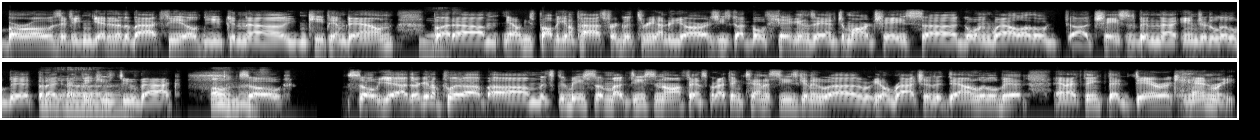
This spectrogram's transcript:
Burrows, if he can get into the backfield, you can uh, you can keep him down. Yeah. But um, you know he's probably going to pass for a good 300 yards. He's got both Higgins and Ja'Marr Chase going well, although Chase has been injured a little bit, but yeah. I, I, think he's due back. Oh, nice. So, so yeah, they're going to put up. Um, it's going to be some uh, decent offense, but I think Tennessee's going to uh, you know ratchet it down a little bit, and I think that Derrick Henry.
